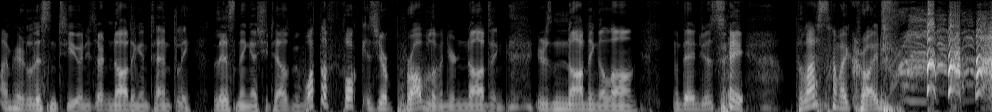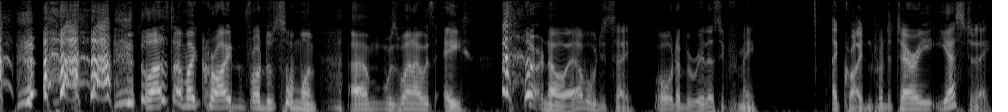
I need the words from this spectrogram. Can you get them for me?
I'm here to listen to you. And you start nodding intently, listening as she tells me, What the fuck is your problem? And you're nodding. You're just nodding along. And then just say, The last time I cried. the last time I cried in front of someone um, was when I was eight. no, what would you say? What would be realistic for me? I cried in front of Terry yesterday.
